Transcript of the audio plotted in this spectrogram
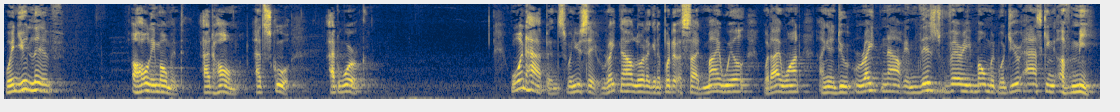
when you live a holy moment at home, at school, at work? What happens when you say, Right now, Lord, I'm going to put aside my will, what I want, I'm going to do right now, in this very moment, what you're asking of me?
